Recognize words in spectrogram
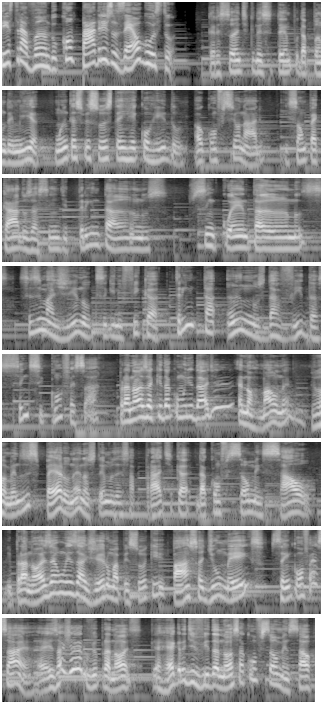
Destravando com Padre José Augusto. Interessante que nesse tempo da pandemia, muitas pessoas têm recorrido ao confessionário. E são pecados assim de 30 anos, 50 anos. Vocês imaginam o que significa 30 anos da vida sem se confessar? Para nós aqui da comunidade é normal, né? Pelo menos espero, né? Nós temos essa prática da confissão mensal. E para nós é um exagero uma pessoa que passa de um mês sem confessar. É exagero, viu, para nós. É regra de vida nossa a confissão mensal.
